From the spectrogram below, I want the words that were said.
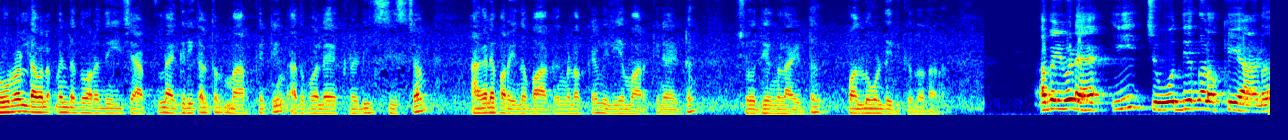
റൂറൽ ഡെവലപ്മെന്റ് എന്ന് പറയുന്ന ഈ ചാപ്റ്ററിൽ അഗ്രികൾച്ചർ മാർക്കറ്റിംഗ് അതുപോലെ ക്രെഡിറ്റ് സിസ്റ്റം അങ്ങനെ പറയുന്ന ഭാഗങ്ങളൊക്കെ വലിയ മാർക്കിനായിട്ട് ചോദ്യങ്ങളായിട്ട് വന്നുകൊണ്ടിരിക്കുന്നതാണ്. അപ്പോൾ ഇവിടെ ഈ ചോദ്യങ്ങളൊക്കെയാണ്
